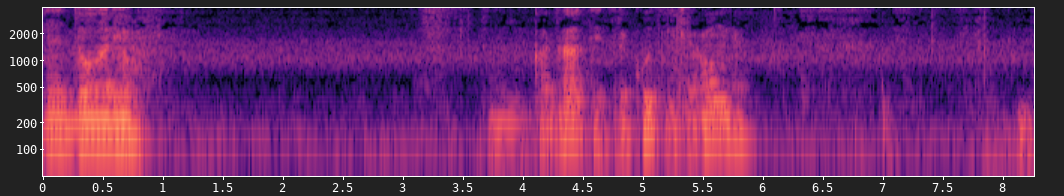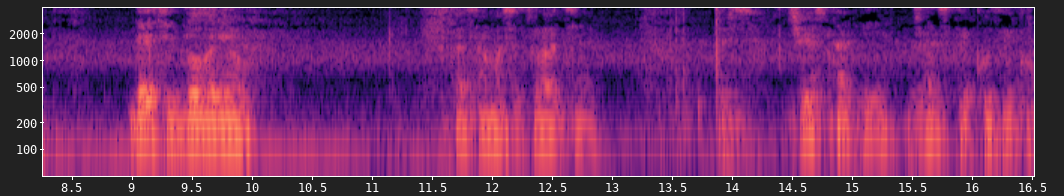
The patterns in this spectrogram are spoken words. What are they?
П'ять доларів. Квадрати, трикутники, ромби. 10 доларів. Така сама ситуація. Тобто чиста і вже з трикутником.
